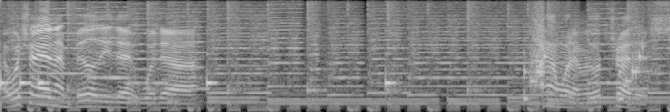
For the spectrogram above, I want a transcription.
I wish I had an ability that would, uh... whatever. Let's try this.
